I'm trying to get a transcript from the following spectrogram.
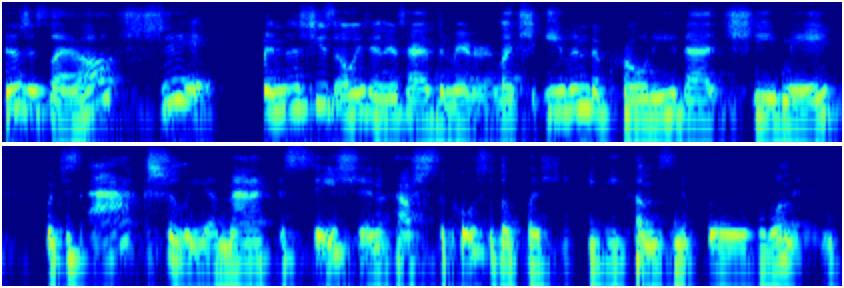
And it's just like, oh, shit. And then she's always in the side of the mirror. Like, she, even the crony that she made, which is actually a manifestation of how she's supposed to look when she becomes an old woman.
